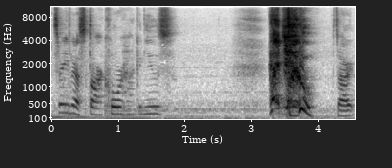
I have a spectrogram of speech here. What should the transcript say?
Is there even a star core I could use? Hey you! Sorry.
